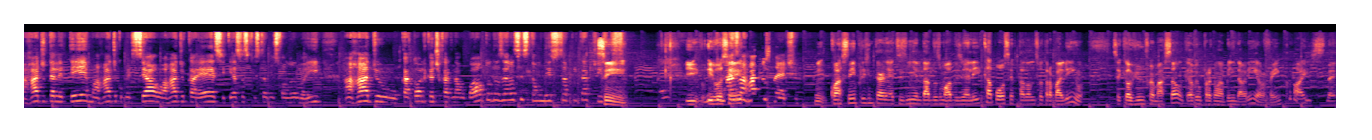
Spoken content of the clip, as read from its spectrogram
a Rádio Teletema, a Rádio Comercial, a Rádio KS, que é essas que estamos falando aí, a Rádio Católica de Carnaval, todas elas estão nesses aplicativos. Sim. E, e você. Com a simples internetzinha, dados modos ali, acabou. Você tá dando seu trabalhinho. Você quer ouvir informação? Quer ouvir um programa bem daorinha? Vem com nós, né?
